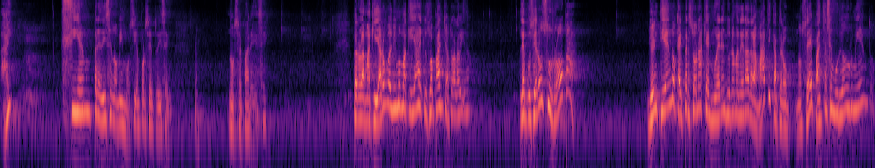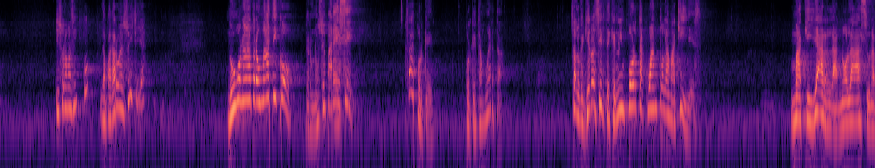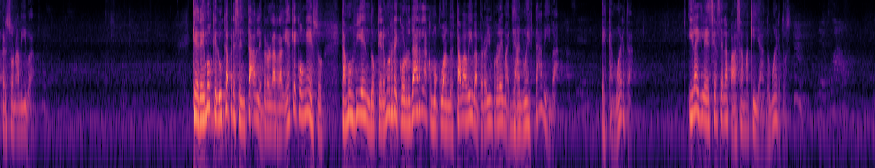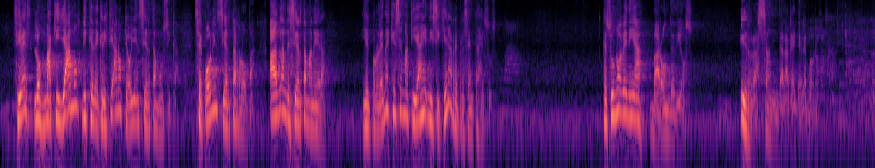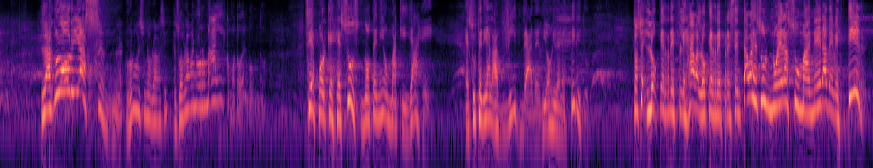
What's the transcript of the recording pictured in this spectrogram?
Ay, siempre dicen lo mismo, 100% dicen, no se parece. Pero la maquillaron con el mismo maquillaje que usó Pancha toda la vida. Le pusieron su ropa. Yo entiendo que hay personas que mueren de una manera dramática, pero no sé, Pancha se murió durmiendo. Hizo nada más así, le apagaron el switch y ya. No hubo nada traumático, pero no se parece. ¿Sabes por qué? Porque está muerta. O sea, lo que quiero decirte es que no importa cuánto la maquilles, maquillarla no la hace una persona viva. Queremos que luzca presentable, pero la realidad es que con eso estamos viendo, queremos recordarla como cuando estaba viva, pero hay un problema, ya no está viva, está muerta. Y la iglesia se la pasa maquillando muertos. Si ves, los maquillamos de, de cristianos que oyen cierta música, se ponen cierta ropa, hablan de cierta manera. Y el problema es que ese maquillaje ni siquiera representa a Jesús. Jesús no venía varón de Dios y rasanda la calle le La gloria. No, no, Jesús no hablaba así. Jesús hablaba normal, como todo el mundo. Sí, es porque Jesús no tenía un maquillaje. Jesús tenía la vida de Dios y del Espíritu. Entonces, lo que reflejaba, lo que representaba a Jesús no era su manera de vestir.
